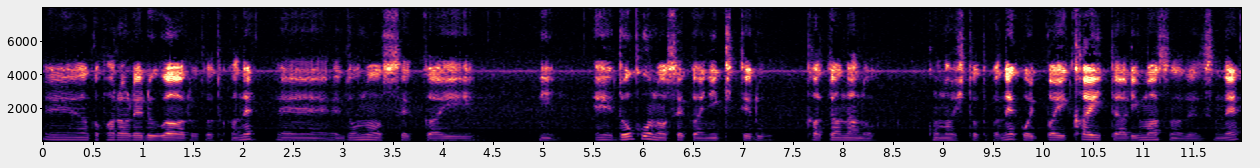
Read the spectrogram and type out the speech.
えーなんかパラレルワールドとかね、えーどの世界に、えどこの世界に生きてる方なのこの人とかね。こういっぱい書いてありますのでですね、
